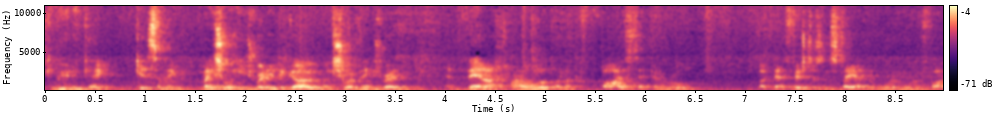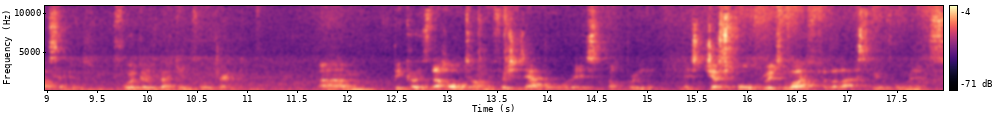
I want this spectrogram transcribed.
communicate, get something, make sure he's ready to go, make sure everything's ready, and then I kind of work on a five second rule. Like that fish doesn't stay out of the water more than five seconds before it goes back in for a drink. Um, because the whole time the fish is out of the water, it's not breathing. And it's just fought for its life for the last three or four minutes.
